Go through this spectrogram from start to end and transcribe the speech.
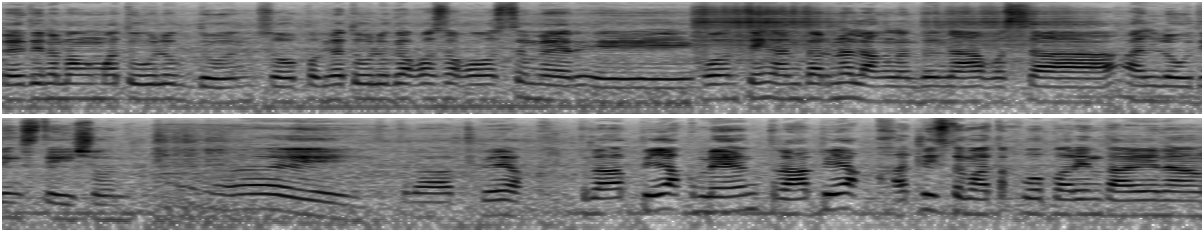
Pwede namang matulog doon. So pag natulog ako sa customer, eh, konting andar na lang, nandun na ako sa unloading station. Ay, traffic. Traffic, men. Traffic. At least tumatakbo pa rin tayo ng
